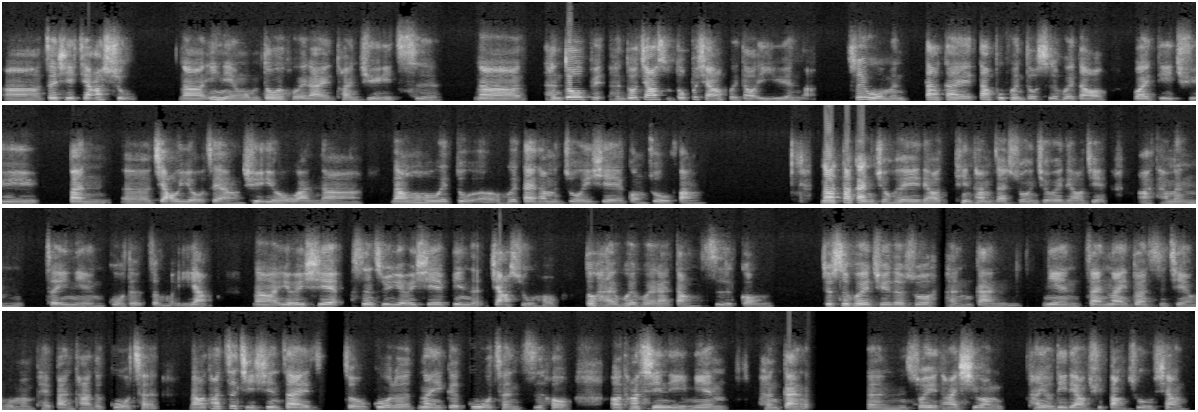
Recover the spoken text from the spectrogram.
啊这些家属，那一年我们都会回来团聚一次。那很多病很多家属都不想要回到医院了，所以我们大概大部分都是会到外地去办呃交友，这样去游玩呐，然后会做会带他们做一些工作坊。那大概你就会聊，听他们在说，你就会了解啊，他们这一年过得怎么样？那有一些，甚至于有一些病人家属吼，都还会回来当志工，就是会觉得说很感念，在那一段时间我们陪伴他的过程，然后他自己现在走过了那一个过程之后，呃，他心里面很感恩，所以他也希望他有力量去帮助像。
